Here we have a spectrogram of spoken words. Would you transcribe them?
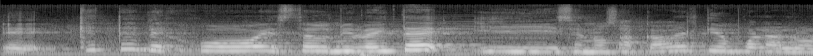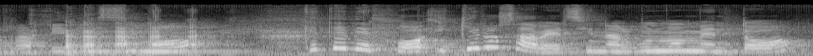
Eh, ¿Qué te dejó este 2020? Y se nos acaba el tiempo, Lalo, rapidísimo. ¿Qué te dejó? Y quiero saber si en algún momento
